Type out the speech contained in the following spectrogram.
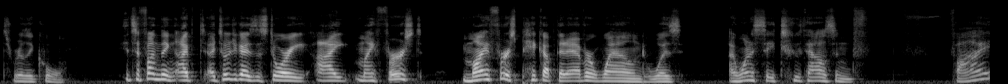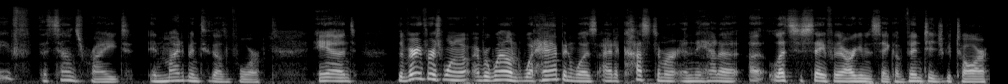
It's really cool. It's a fun thing. I've I told you guys the story. I my first my first pickup that I ever wound was I want to say 2005. That sounds right. It might have been 2004. And the very first one I ever wound, what happened was I had a customer and they had a, a let's just say for the argument's sake, a vintage guitar.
